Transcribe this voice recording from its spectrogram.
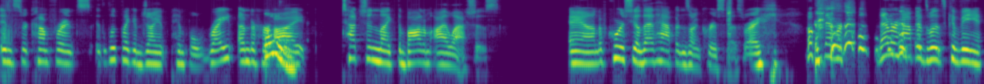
in circumference. It looked like a giant pimple right under her oh. eye, touching like the bottom eyelashes. And of course, you know, that happens on Christmas, right? never, never happens when it's convenient.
